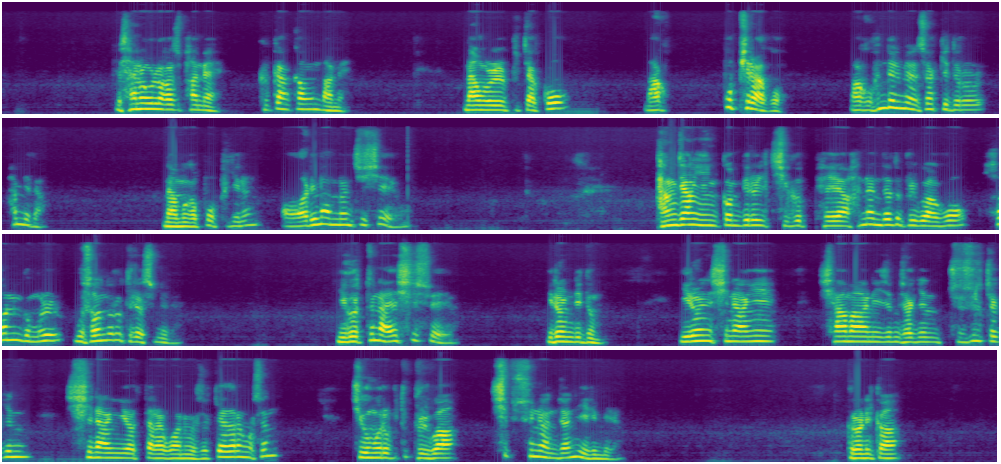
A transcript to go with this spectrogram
산에 올라가서 밤에 그 깜깜한 밤에 나무를 붙잡고 막 뽑히라고 막 흔들면서 기도를 합니다. 나무가 뽑히기는 어림없는 짓이에요. 당장 인건비를 지급해야 하는데도 불구하고 헌금을 우선으로 드렸습니다. 이것도 나의 실수예요. 이런 믿음, 이런 신앙이 샤머니즘적인 주술적인 신앙이었다라고 하는 것을 깨달은 것은 지금으로부터 불과 십수년 전 일입니다. 그러니까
